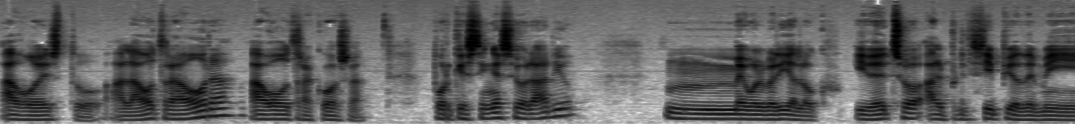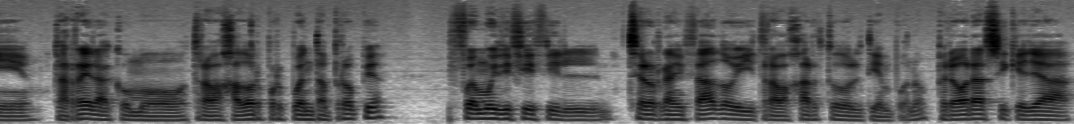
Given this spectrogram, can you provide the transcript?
hago esto, a la otra hora hago otra cosa, porque sin ese horario mm, me volvería loco. Y de hecho, al principio de mi carrera como trabajador por cuenta propia, fue muy difícil ser organizado y trabajar todo el tiempo, ¿no? Pero ahora sí que ya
